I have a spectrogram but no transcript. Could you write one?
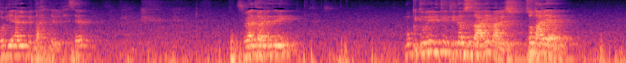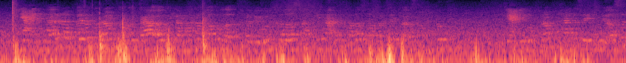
خدي قلب تحت الحساب سمعتوا قالت إيه؟ ممكن تقولي اللي انت قلتيه ده بصوت عالي معلش صوت عالي قوي يعني هل ربنا كرامته وجعه قوي لما أنا بغلط فبيقول خلاص عارفين أنا خلاص غفرت لك سامحتكم يعني غفران في حاجة زي دي بيأثر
